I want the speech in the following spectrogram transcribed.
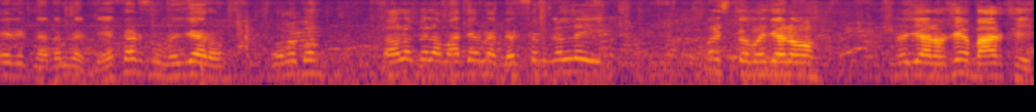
એ રીતના તમને દેખાડશું નજારો. બરોબર? ચાલો પહેલાં મહાદેવના દર્શન કરી લઈએ. મસ્ત મજાનો નજારો છે બહારથી.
